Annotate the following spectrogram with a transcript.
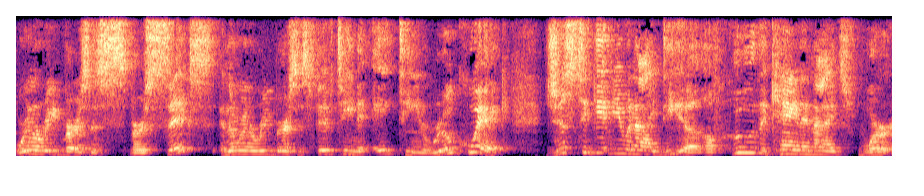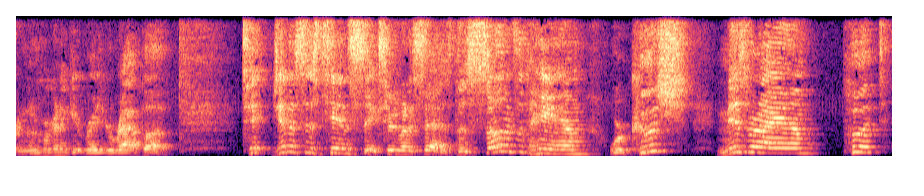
we're going to read verses verse 6 and then we're going to read verses 15 to 18 real quick just to give you an idea of who the Canaanites were and then we're going to get ready to wrap up. T- Genesis 10, 6, here's what it says. The sons of Ham were Cush, Mizraim, Put,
